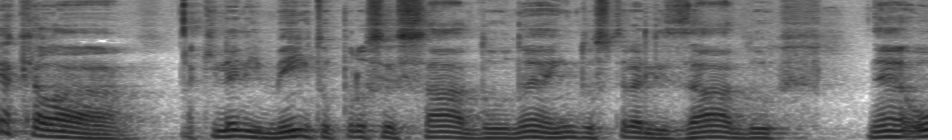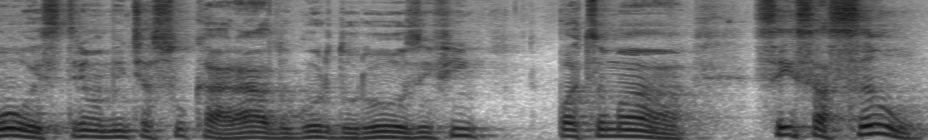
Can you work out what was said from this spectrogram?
aquela, aquele alimento processado, né, industrializado, né, ou extremamente açucarado, gorduroso, enfim, pode ser uma sensação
